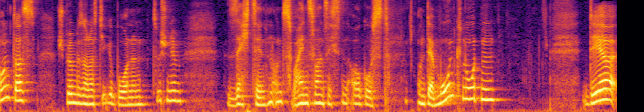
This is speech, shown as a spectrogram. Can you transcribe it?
Und das spüren besonders die Geborenen zwischen dem 16. und 22. August. Und der Mondknoten, der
